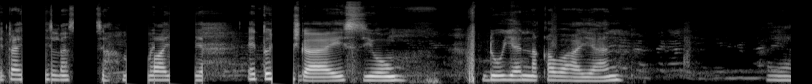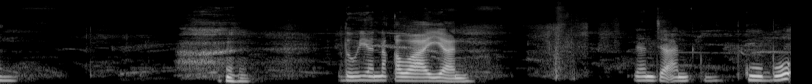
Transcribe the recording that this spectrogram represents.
may tricycle na siya. Ito guys yung duyan na kawayan. Ayan. duyan na kawayan. Yan dyan kubo.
